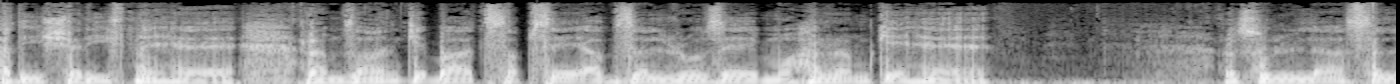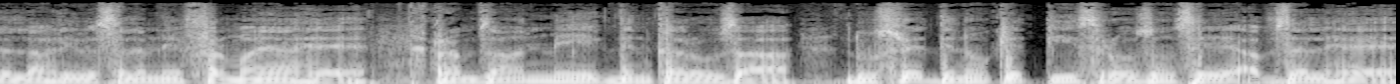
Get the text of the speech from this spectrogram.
حدیث شریف میں ہے، رمضان کے بعد سب سے افضل روزے محرم کے ہیں۔ رسول اللہ صلی اللہ علیہ وسلم نے فرمایا ہے، رمضان میں ایک دن کا روزہ دوسرے دنوں کے تیس روزوں سے افضل ہے۔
